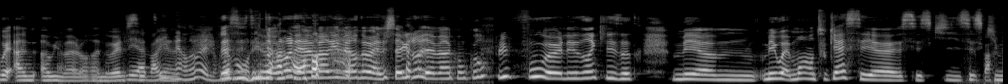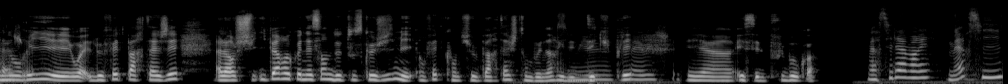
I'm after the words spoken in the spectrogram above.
Ouais, ah oui, mais alors à Noël, Léa Marie Mère Noël. Là, c'était vraiment Léa Marie Mère Noël. Chaque jour, il y avait un concours plus fou euh, les uns que les autres. Mais euh, mais ouais, moi en tout cas, c'est euh, c'est ce qui c'est ce qui me nourrit et ouais, le fait de partager. Alors, je suis hyper reconnaissante de tout ce que je vis, mais en fait, quand tu le partages, ton bonheur, il est décuplé et et c'est le plus beau quoi. Merci Léa Marie. Merci.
